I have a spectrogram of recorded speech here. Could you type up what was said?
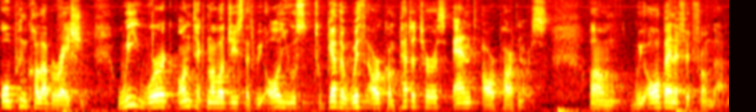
open collaboration. We work on technologies that we all use together with our competitors and our partners. Um, we all benefit from that.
